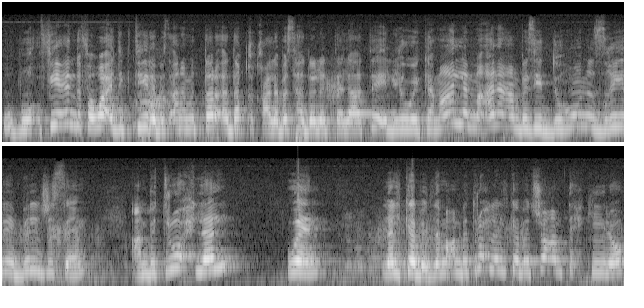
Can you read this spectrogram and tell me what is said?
وفي عنده فوائد كثيرة بس أنا مضطر أدقق على بس هدول الثلاثة اللي هو كمان لما أنا عم بزيد دهون صغيرة بالجسم عم بتروح لل وين؟ للكبد، لما عم بتروح للكبد شو عم تحكي له؟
